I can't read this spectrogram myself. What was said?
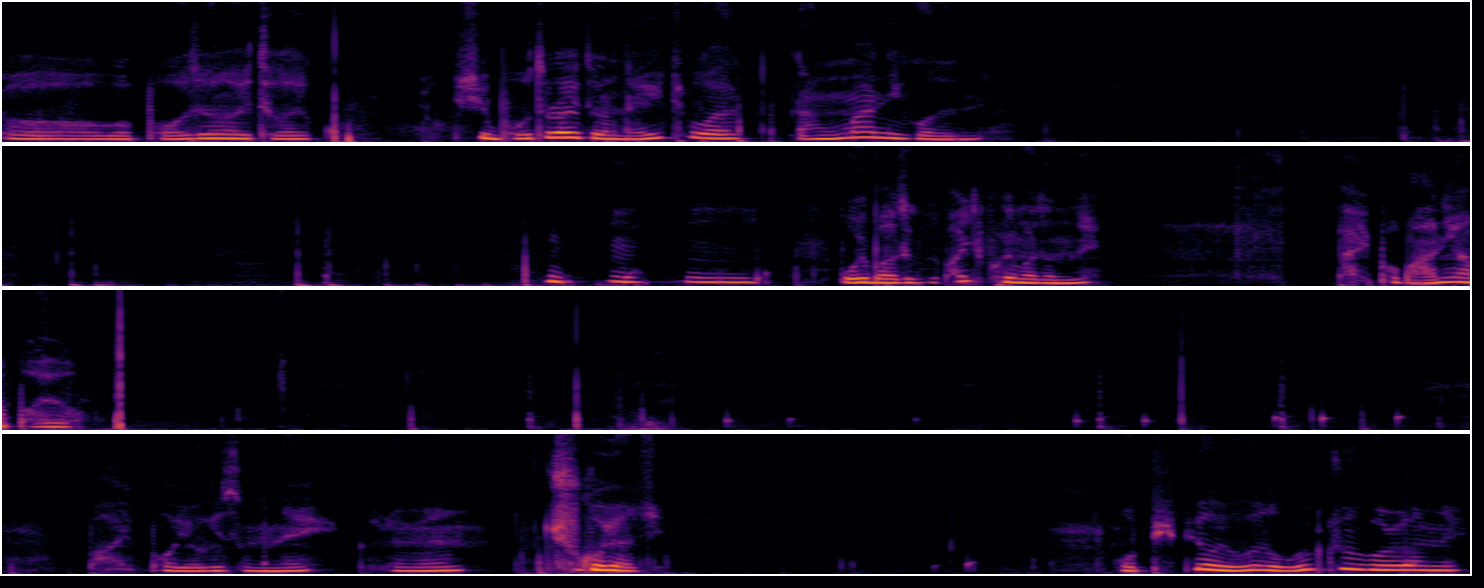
저, 뭐, 버드라이트가 있고. 역시 버드라이트는 레이저가 낭만이거든요. 어, 어머, 어머, 뭐에 맞은 거야? 파이퍼에 맞았네. 파이퍼 많이 아파요. 파이퍼 여기 있었네. 그러면 죽어야지. 어, 비비가 여기서 올 줄 몰랐네.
